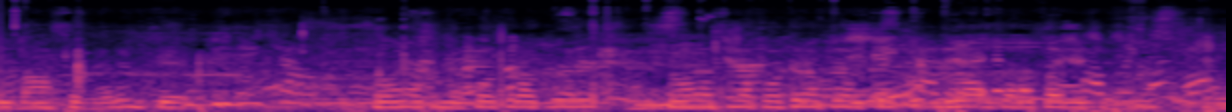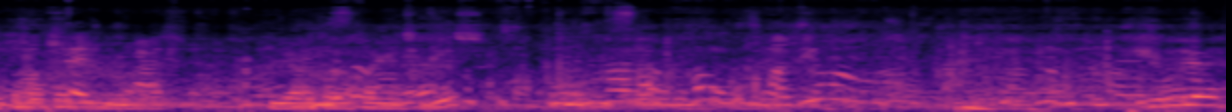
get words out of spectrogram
bir bahsedelim ki sonrasında fotoğrafları sonrasında fotoğrafları çekip diğer tarafa geçeceğiz. Diğer tarafa geçeceğiz. Şimdi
